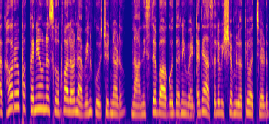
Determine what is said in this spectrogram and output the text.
అఘౌరవ్ పక్కనే ఉన్న సోఫాలో నవీన్ కూర్చున్నాడు. నానిస్తే బాగోదని వెంటనే అసలు విషయంలోకి వచ్చాడు.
